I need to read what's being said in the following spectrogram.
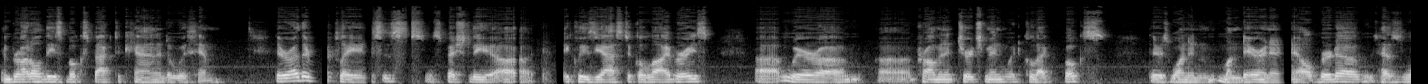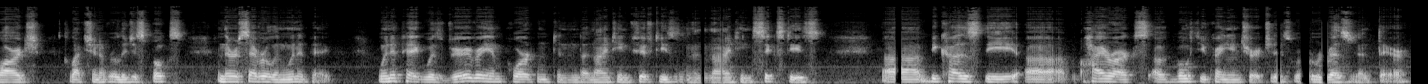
and brought all these books back to Canada with him. There are other places, especially uh, ecclesiastical libraries, uh, where um, uh, prominent churchmen would collect books. There's one in Mundare in Alberta that has a large collection of religious books, and there are several in Winnipeg. Winnipeg was very, very important in the 1950s and the 1960s uh, because the uh, hierarchs of both Ukrainian churches were resident there.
